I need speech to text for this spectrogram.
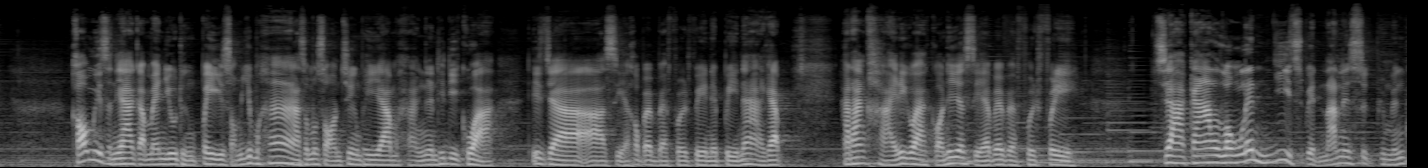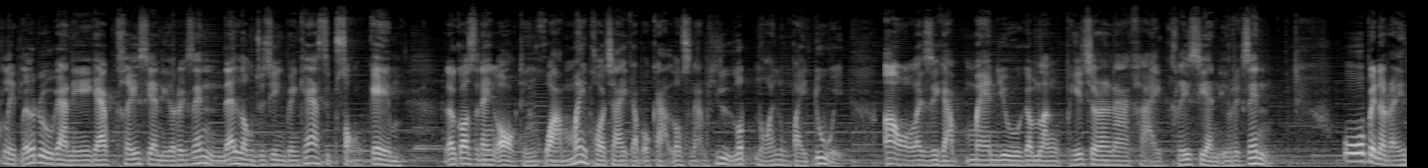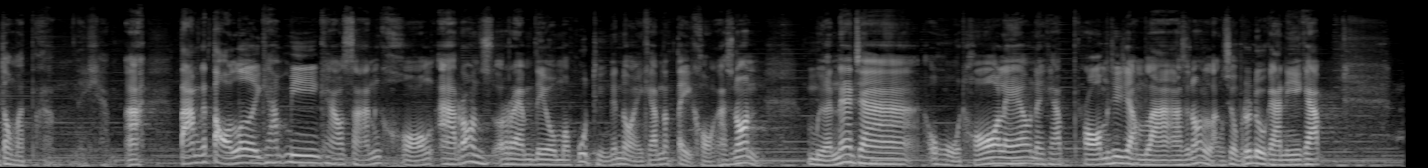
เขามีสัญญากับแมนยูถึงปี 2025 สโมสรจึงพยายามหาเงินที่ดีกว่า ที่จะเสียเข้าไปแบบฟรีๆในปีหน้าครับ หาทางขายดีกว่าก่อนที่จะเสียไปแบบฟรีๆจากการลงเล่น 21 นัดในศึกพรีเมียร์ลีกอังกฤษฤดูกาลนี้ครับคริสเตียนอิริกเซนได้ลงจริงเป็นแค่ 12 เกม แล้วก็แสดงออกถึงความไม่พอใจกับโอกาสลงสนามที่ลดน้อยลงไปด้วย เอาเลยสิครับแมนยูกำลังพิจารณาขายคริสเตียนอิริกเซนโอ้เป็นอะไรที่ต้องมาตามนะครับอะ ตามกันต่อเลยครับ มีข่าวสารของอารอนแรมเดลมาพูดถึงกันหน่อยครับ นักเตะของอาร์เซนอลเหมือนน่าจะโอ้โหท้อแล้วนะครับ พร้อมที่จะอำลาอาร์เซนอลหลังจบฤดูกาลนี้ครับ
